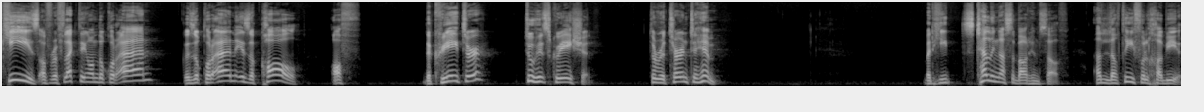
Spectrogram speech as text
keys of reflecting on the Quran, because the Quran is a call of the Creator to His creation, to return to Him but he's telling us about himself. Al-Latif al-Khabir.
